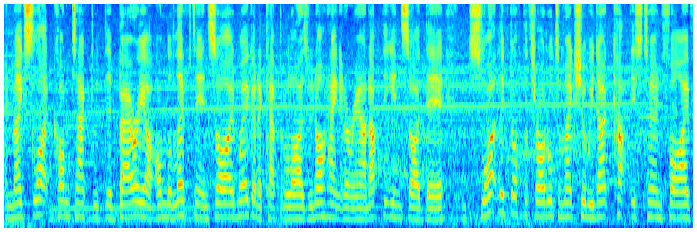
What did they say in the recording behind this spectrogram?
and make slight contact with the barrier on the left hand side. We're going to capitalise. We're not hanging around up the inside there. Slight lift off the throttle to make sure we don't cut this turn five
